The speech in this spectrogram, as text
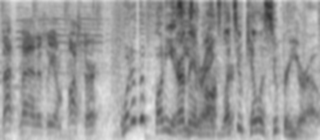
That man is the imposter. One of the funniest You're the Easter eggs lets you kill a superhero.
